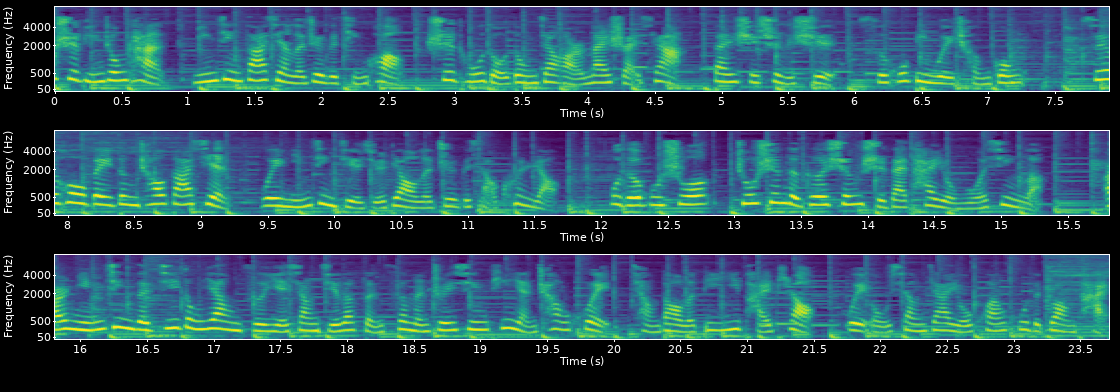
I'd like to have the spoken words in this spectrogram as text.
视频中看，宁静发现了这个情况，试图抖动将耳麦甩下，但是试了试，似乎并未成功。随后被邓超发现，为宁静解决掉了这个小困扰。不得不说，周深的歌声实在太有魔性了，而宁静的激动样子也像极了粉丝们追星听演唱会抢到了第一排票，为偶像加油欢呼的状态，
